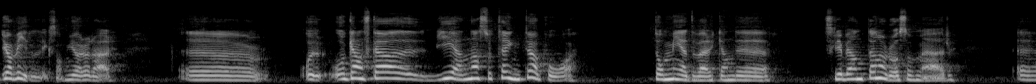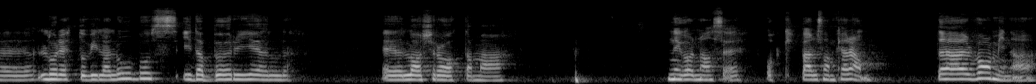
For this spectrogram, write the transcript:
jag vill liksom göra det här. Eh, och, och, ganska genast så tänkte jag på de medverkande skribenterna då som är eh, Loretto Villalobos, Ida Börjel, eh, Lars Ratama, Negor Nase och Balsam Karam. Det här var mina,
